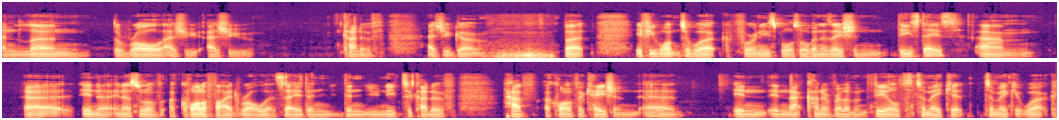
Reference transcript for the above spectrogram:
and learn the role as you as you kind of as you go. But if you want to work for an esports organization these days, um, uh, in a in a sort of a qualified role, let's say, then then you need to kind of have a qualification uh, in in that kind of relevant field to make it to make it work.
